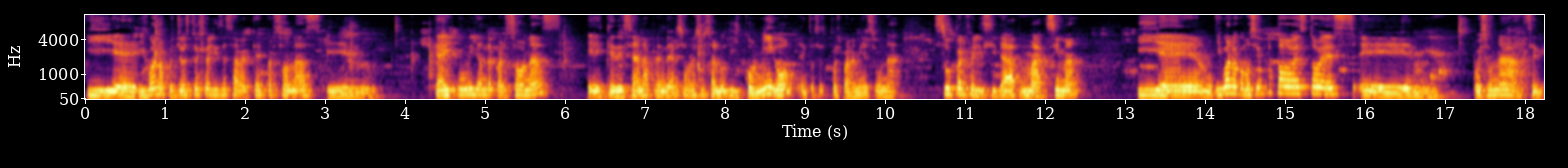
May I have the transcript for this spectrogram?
Y, eh, y, bueno, pues yo estoy feliz de saber que hay personas, que hay un millón de personas eh, que desean aprender sobre su salud y conmigo. Entonces, pues para mí es una súper felicidad máxima. Y, em, bueno, como siempre, todo esto es em, pues una, se,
